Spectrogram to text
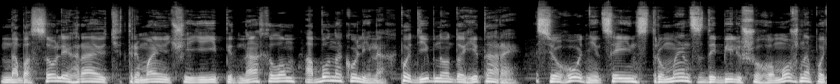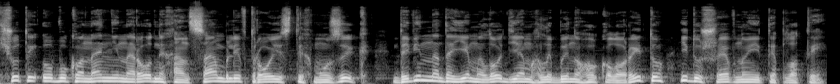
На басолі грають, тримаючи її під нахилом або на колінах, подібно до гітари. Сьогодні цей інструмент здебільшого можна почути у виконанні народних ансамблів троїстих музик, де він надає мелодіям глибинного колориту і душевної теплоти.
